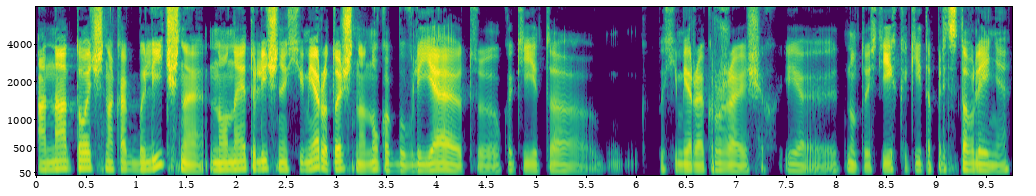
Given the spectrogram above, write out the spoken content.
она точно как бы личная, но на эту личную химеру точно, ну, как бы влияют э, какие-то как бы, химеры окружающих. И, э, ну, то есть их какие-то представления.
